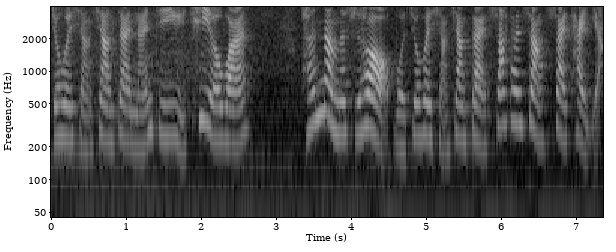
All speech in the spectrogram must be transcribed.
就会想象在南极与企鹅玩；很冷的时候，我就会想象在沙滩上晒太阳。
